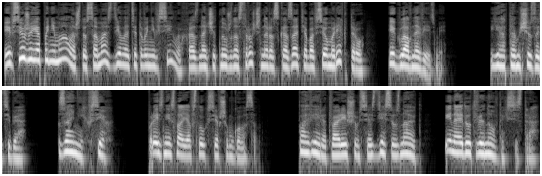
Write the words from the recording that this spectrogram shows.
И все же я понимала, что сама сделать этого не в силах, а значит, нужно срочно рассказать обо всем ректору и, главной ведьме. «Я отомщу за тебя. За них всех», — произнесла я вслух севшим голосом. «Поверь, о здесь узнают и найдут виновных, сестра».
